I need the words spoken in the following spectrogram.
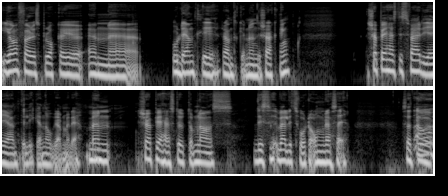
jag förespråkar ju en eh, ordentlig röntgenundersökning. Köper jag häst i Sverige är jag inte lika noggrann med det. Men Mm. köper jag häst utomlands, det är väldigt svårt att ångra sig. Så att då Ja.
